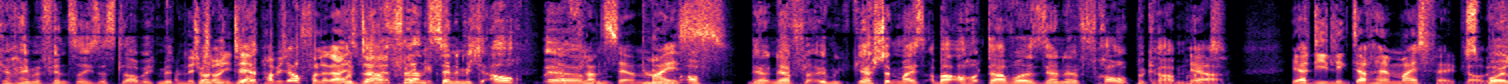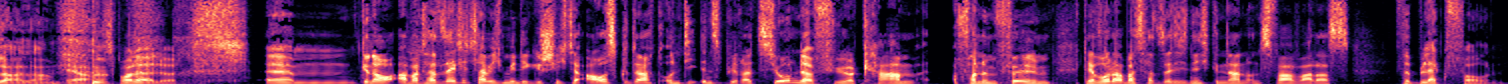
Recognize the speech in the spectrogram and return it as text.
geheime Fenster, hieß es, glaube ich, mit, mit Johnny, Depp. habe ich auch vor nicht Und da pflanzt er nämlich auch ähm, Da pflanzt er Blumen Mais. auf. Ja, ja, pfl- ja, stimmt, Mais, aber auch da, wo er seine Frau begraben hat. ja, die liegt nachher im Maisfeld, glaube ich. Spoiler-Alarm. Ja, Spoiler Alert. ähm, genau, aber tatsächlich habe ich mir die Geschichte ausgedacht und die Inspiration dafür kam von einem Film, der wurde aber tatsächlich nicht genannt und zwar war das The Black Phone.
